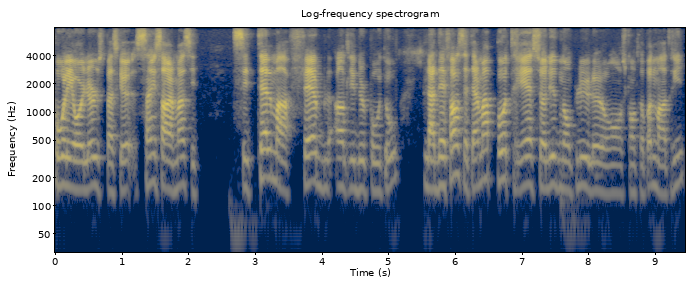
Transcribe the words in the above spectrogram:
pour les Oilers parce que sincèrement, c'est tellement faible entre les deux poteaux. La défense est tellement pas très solide non plus. Là. On ne se comptera pas de mentir.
